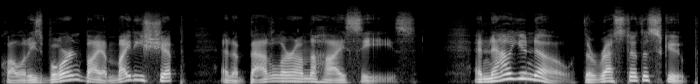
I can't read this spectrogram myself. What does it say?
qualities born by a mighty ship and a battler on the high seas. And now you know the rest of the scoop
